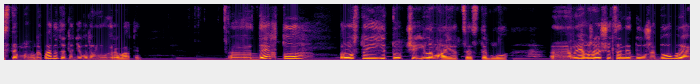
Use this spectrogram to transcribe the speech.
стебло буде падати, тоді будемо виривати. Дехто просто її топче і ламає це стебло. Е, Ну, я вважаю, що це не дуже добре,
